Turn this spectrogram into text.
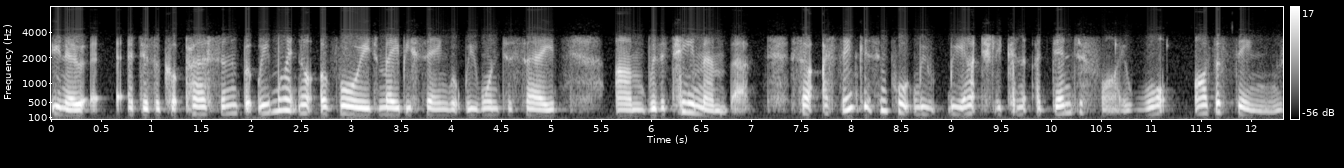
you know, a, a, difficult person, but we might not avoid maybe saying what we want to say um, with a team member. So I think it's important we, we actually can identify what are the things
